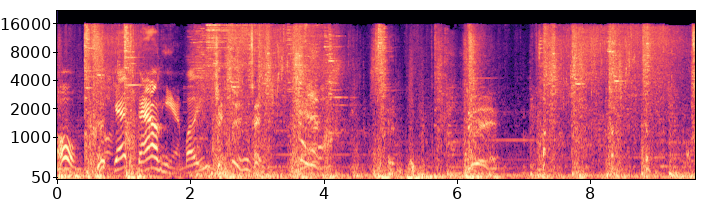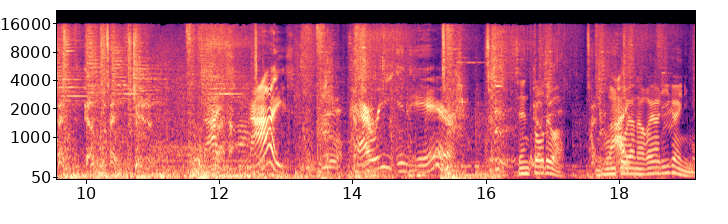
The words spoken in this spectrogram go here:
Oh, get down here, buddy. Nice, nice. 戦闘では日本刀や長槍以外にも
